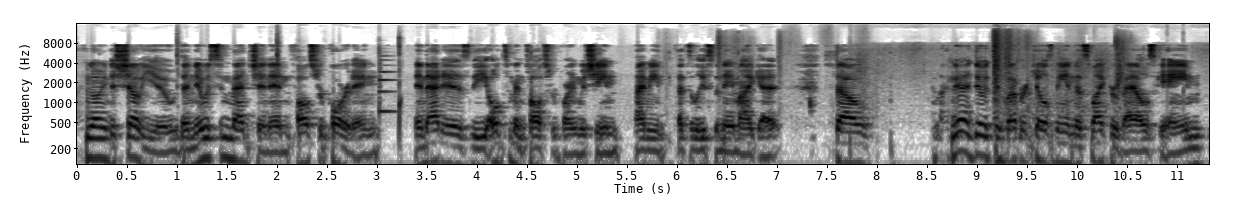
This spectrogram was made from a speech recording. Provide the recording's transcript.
I'm going to show you the newest invention in false reporting and that is the ultimate false reporting machine. I mean, that's at least the name I get. So, I'm going to do it to whoever kills me in this micro battles game.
